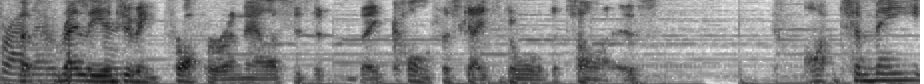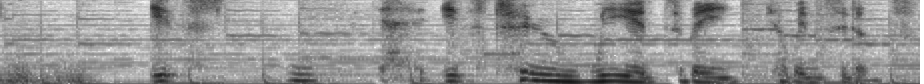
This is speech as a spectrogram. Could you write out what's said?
ran That over. Pirelli are doing proper analysis of them. They confiscated all of the tyres. Uh, to me, it's it's too weird to be coincidence.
